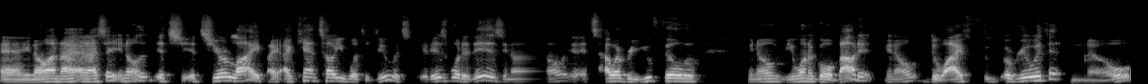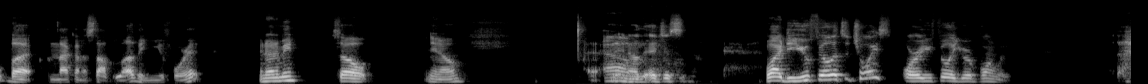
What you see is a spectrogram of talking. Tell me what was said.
And you know, and I and I say, you know, it's it's your life. I, I can't tell you what to do. It's it is what it is. You know, it's however you feel you know you want to go about it you know do i f- agree with it? No but i'm not going to stop loving you for it. You know what i mean? So you know you know Um, it just why do you feel it's a choice or you feel you were born with it?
